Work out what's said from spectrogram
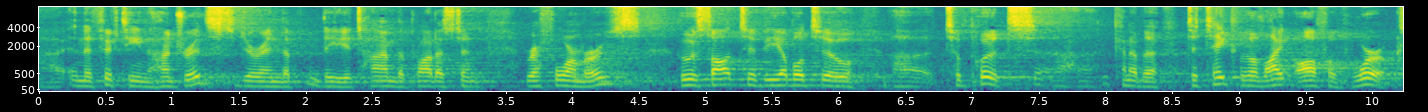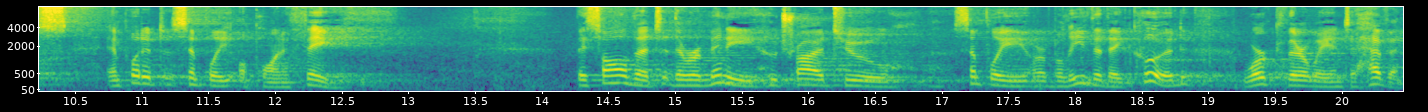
uh, in the 1500s during the, the time the Protestant reformers who sought to be able to, uh, to put uh, kind of a, to take the light off of works and put it simply upon faith. They saw that there were many who tried to simply or believe that they could work their way into heaven.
